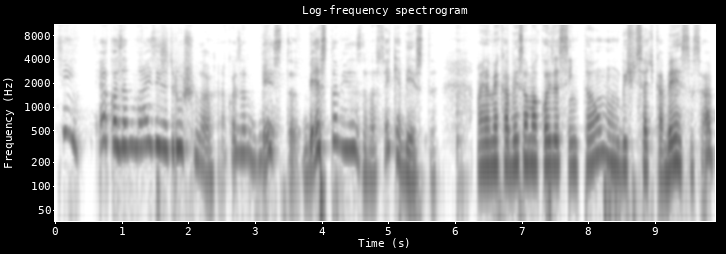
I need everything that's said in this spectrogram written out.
Sim, é a coisa mais esdrúxula. A coisa besta. Besta mesmo. Eu sei que é besta. Mas na minha cabeça é uma coisa assim, tão um bicho de sete cabeças, sabe?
